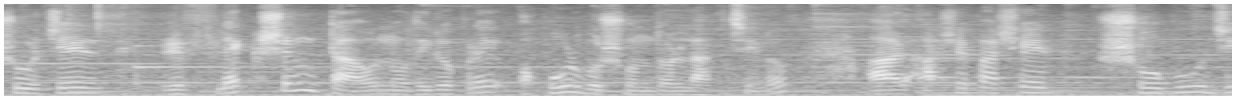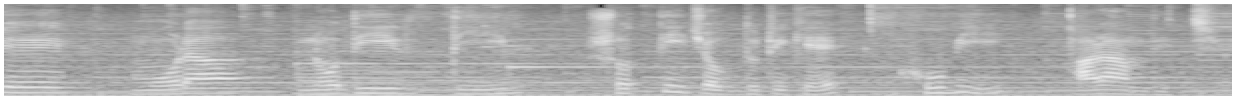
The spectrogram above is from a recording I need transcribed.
সূর্যের রিফ্লেকশনটাও নদীর উপরে অপূর্ব সুন্দর লাগছিল। আর আশেপাশের সবুজে মোড়া নদীর তীর সত্যিই চোখ দুটিকে খুবই আরাম দিচ্ছিল।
